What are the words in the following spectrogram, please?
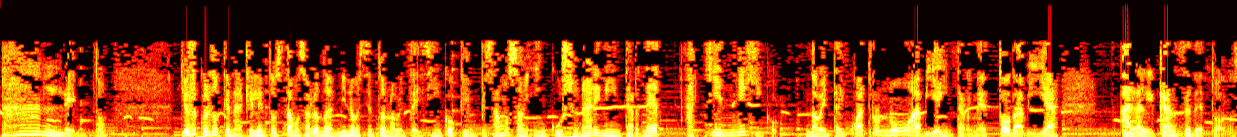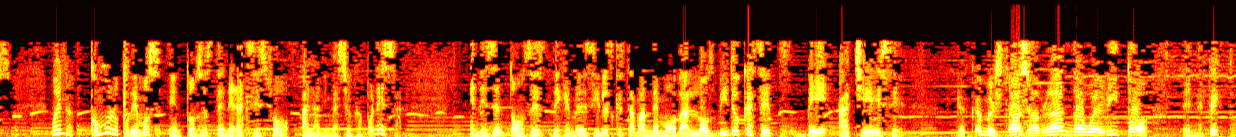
tan lento. Yo recuerdo que en aquel entonces estamos hablando de 1995 que empezamos a incursionar en internet aquí en México. 94 no había internet todavía al alcance de todos. Bueno, ¿cómo lo podemos entonces tener acceso a la animación japonesa? En ese entonces, déjenme decirles que estaban de moda los videocassettes VHS. ¿De qué me estás hablando, abuelito? En efecto,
